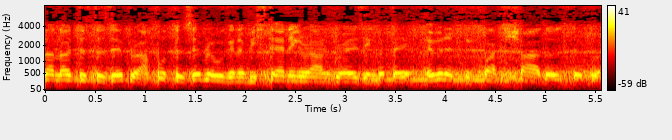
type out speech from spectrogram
then I noticed the zebra. I thought the zebra were going to be standing around grazing, but they're evidently quite shy, those zebra.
